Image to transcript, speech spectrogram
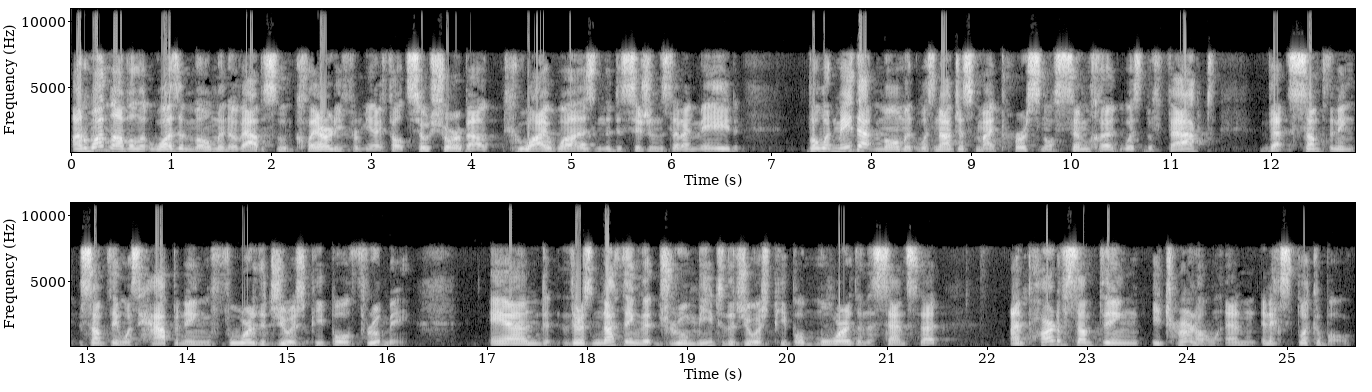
On one level, it was a moment of absolute clarity for me. I felt so sure about who I was and the decisions that I made. But what made that moment was not just my personal simcha, it was the fact that something, something was happening for the Jewish people through me. And there's nothing that drew me to the Jewish people more than the sense that I'm part of something eternal and inexplicable.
